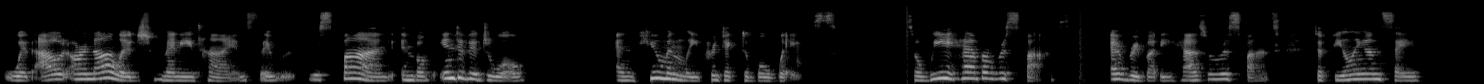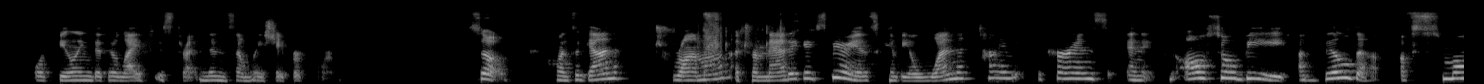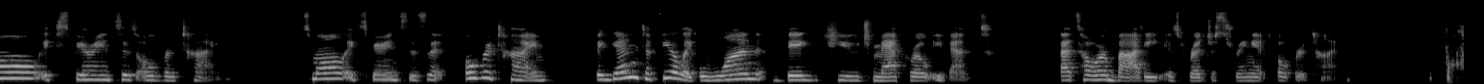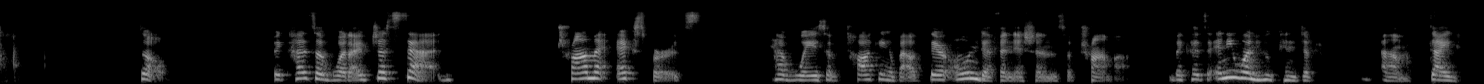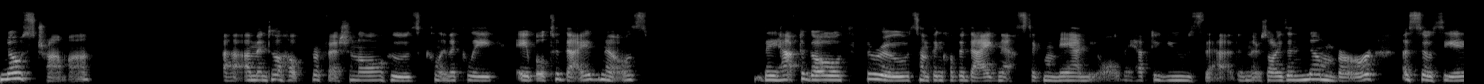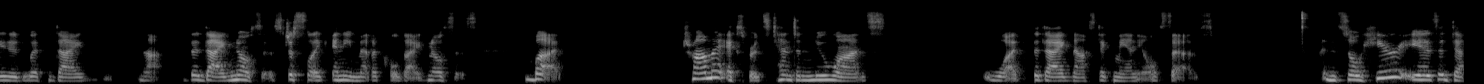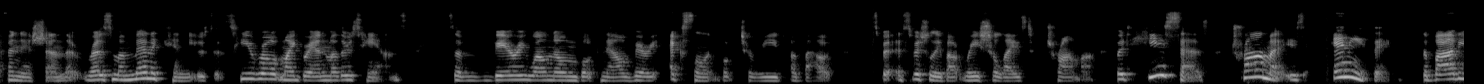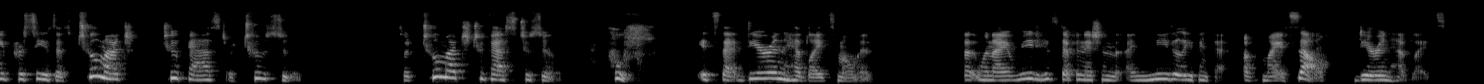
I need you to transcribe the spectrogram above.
without our knowledge, many times. They re respond in both individual and humanly predictable ways. So we have a response. Everybody has a response to feeling unsafe or feeling that their life is threatened in some way, shape, or form. So, once again, trauma, a traumatic experience can be a one time occurrence, and it can also be a buildup of small experiences over time. Small experiences that over time begin to feel like one big, huge macro event. That's how our body is registering it over time. So, because of what I've just said, trauma experts have ways of talking about their own definitions of trauma because anyone who can um, diagnose trauma, uh, a mental health professional who's clinically able to diagnose, they have to go through something called the diagnostic manual. They have to use that. And there's always a number associated with the diagnosis, just like any medical diagnosis. But trauma experts tend to nuance what the diagnostic manual says. And so here is a definition that Resmaa Menakem uses. He wrote My Grandmother's Hands. It's a very well-known book now, very excellent book to read about, especially about racialized trauma. But he says trauma is anything the body perceives as too much, too fast, or too soon. So too much, too fast, too soon. Whoosh, it's that deer in headlights moment. But when I read his definition, I immediately think that of myself, deer in headlights.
